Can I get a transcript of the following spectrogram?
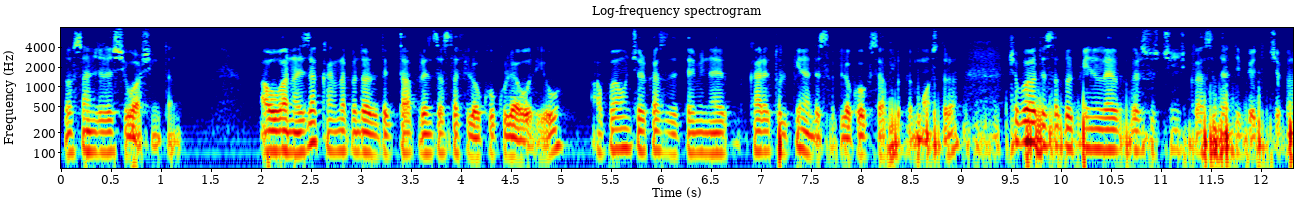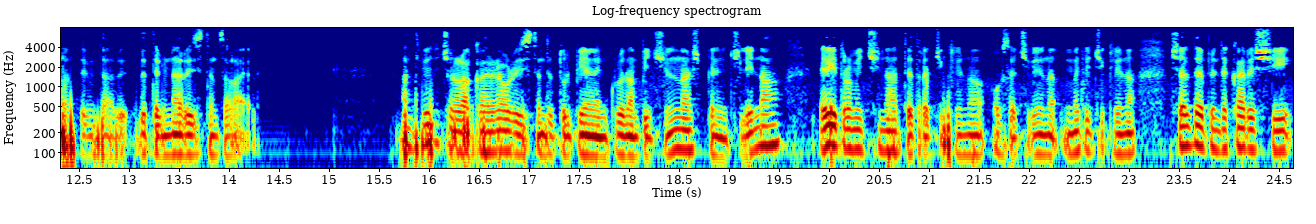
Los Angeles și Washington. Au analizat carnea pentru a detecta prezența stafilococului auriu, apoi au încercat să determine care tulpine de stafilococ se află pe mostră și apoi au testat tulpinele versus 5 clase de antibiotice pentru a determina, determina rezistența la ele. Antibioticele la care erau rezistente tulpinele includ ampicilina și penicilina, eritromicina, tetraciclină, oxaciclină, meticiclină și altele printre care și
